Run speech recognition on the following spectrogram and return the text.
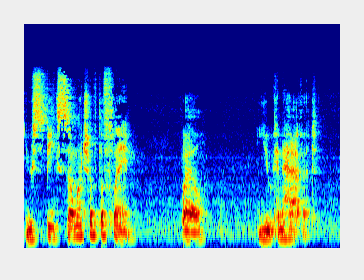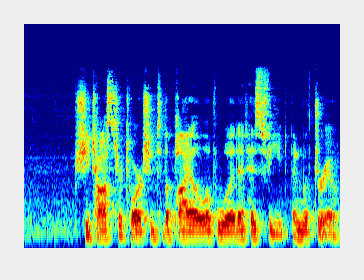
You speak so much of the flame. Well, you can have it. She tossed her torch into the pile of wood at his feet and withdrew.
